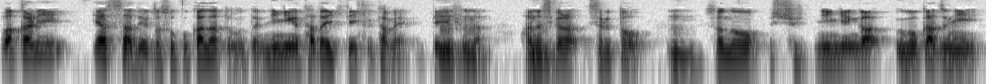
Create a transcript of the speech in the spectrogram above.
わかりやすさで言うとそこかなと思った人間がただ生きていくためっていう風うなん話からすると、うん。その、し人間が動かずに。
